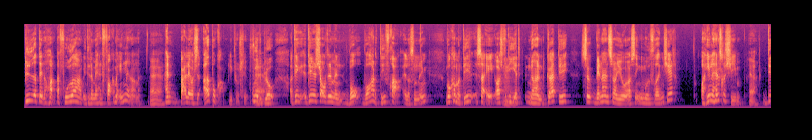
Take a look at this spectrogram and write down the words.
bider den hånd, der fodrer ham, i det der med, at han fucker med englænderne. Ja, ja. Han bare laver sit eget program lige pludselig, ud af Ja, det ja. blå. Og det, det er jo sjovt, det der, men hvor, hvor har du det fra? Eller sådan, ikke? Hvor kommer det så af? Også fordi, mm. at når han gør det, så vender han sig jo også egentlig mod Frederik 6. Og hele hans regime. Ja. Det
